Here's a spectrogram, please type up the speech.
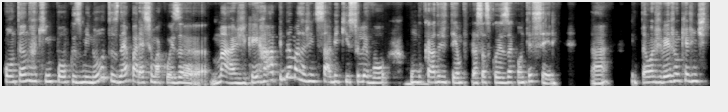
contando aqui em poucos minutos, né, parece uma coisa mágica e rápida, mas a gente sabe que isso levou um bocado de tempo para essas coisas acontecerem, tá? Então, vejam que a gente,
